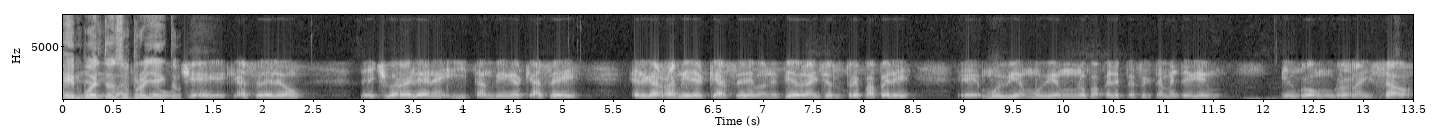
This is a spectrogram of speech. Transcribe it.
envuelto en su proyecto. El que hace de León, de Chugarra Leones, y también el que hace Edgar Ramírez, el que hace de Manepiedra. Hicieron tres papeles eh, muy bien, muy bien, unos papeles perfectamente bien, bien gronalizados.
